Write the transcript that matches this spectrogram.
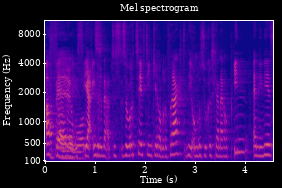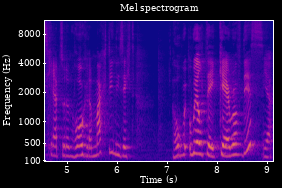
affaire, is. wordt. Ja, inderdaad. Dus ze wordt 17 keer ondervraagd. Die onderzoekers gaan daarop in. En ineens grijpt er een hogere macht in die zegt... "We- We'll take care of this. Ja,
